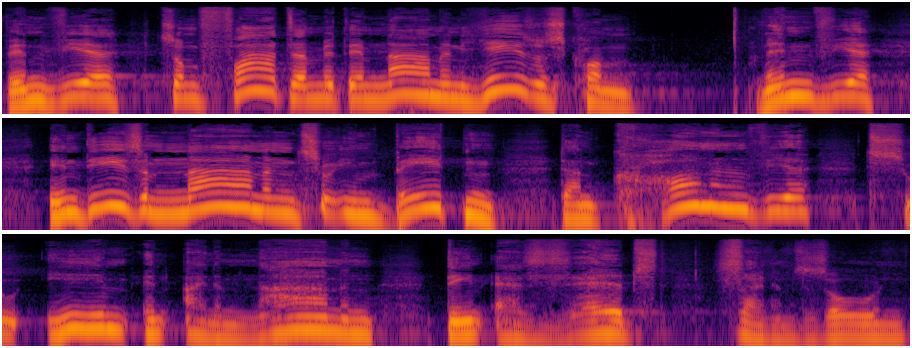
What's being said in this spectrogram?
Wenn wir zum Vater mit dem Namen Jesus kommen, wenn wir in diesem Namen zu ihm beten, dann kommen wir zu ihm in einem Namen, den er selbst seinem Sohn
